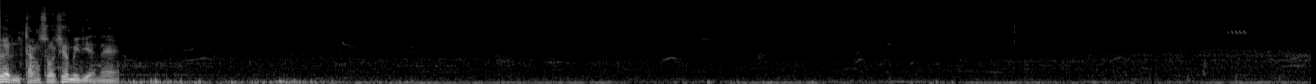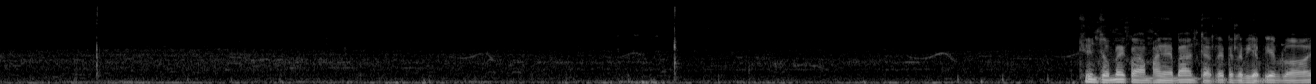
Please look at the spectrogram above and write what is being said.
พื่อนๆทางโซเชียลมีเดียแน่ ชื่นชมแม่ความภายในบ้านจัดได้เป็นระเบียบเรียบร้อย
